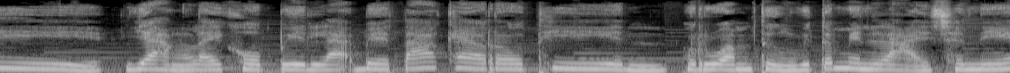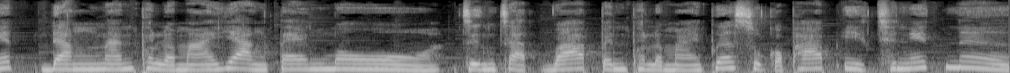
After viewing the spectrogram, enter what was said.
ดี อย่างไลโคปีนและเบต้าแคโรทีน รวมถึงวิตามินหลายชนิด ดังนั้นผลไม้อย่างแตงโม จึงจัดว่าเป็นผลไม้เพื่อสุขภาพอีกชนิดหนึ่ง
